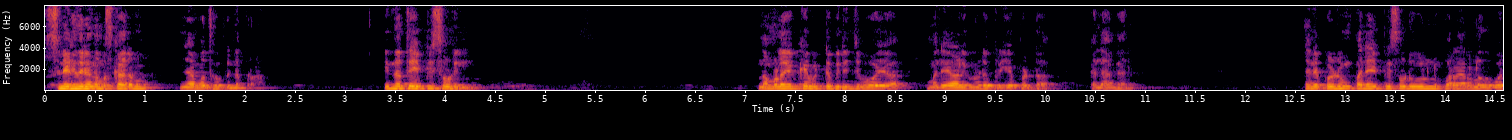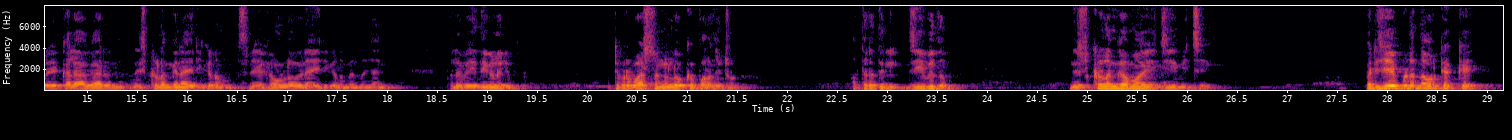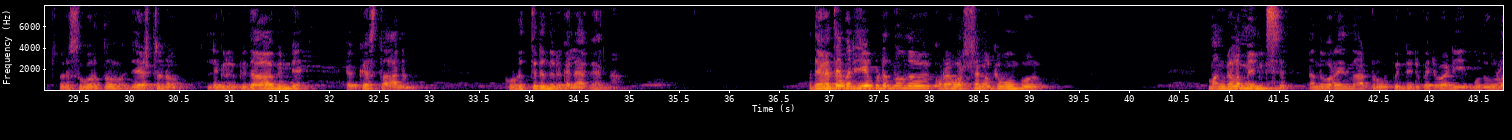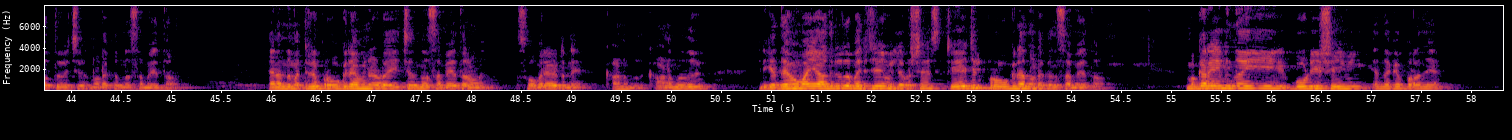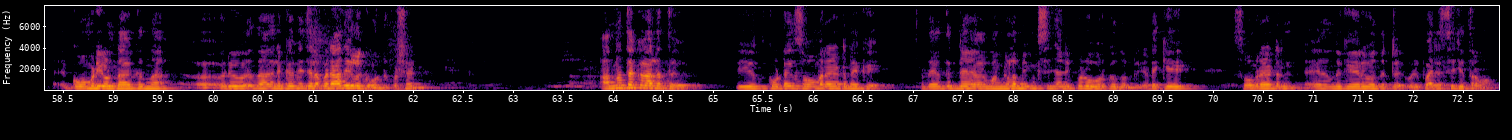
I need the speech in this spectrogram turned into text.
സ്നേഹിതരെ നമസ്കാരം. ഞാൻ മധു പിന്നപ്ര. ഇന്നത്തെ എപ്പിസോഡിൽ നമ്മളെയൊക്കെ വിട്ടു പിരിഞ്ഞു പോയ മലയാളികളുടെ പ്രിയപ്പെട്ട കലാകാരൻ. ഞാൻ എപ്പോഴും പല എപ്പിസോഡുകളിലും പറയാറുള്ളത് പോലെ കലാകാരൻ നിഷ്കളങ്കനായിരിക്കണം സ്നേഹമുള്ളവനായിരിക്കണം എന്ന് ഞാൻ പല വേദികളിലും മറ്റ് പ്രഭാഷണങ്ങളിലൊക്കെ പറഞ്ഞിട്ടുണ്ട്. അത്തരത്തിൽ ജീവിതം നിഷ്കളങ്കമായി ജീവിച്ച് പരിചയപ്പെടുന്നവർക്കൊക്കെ ഒരു സുഹൃത്തോ ജ്യേഷ്ഠനോ അല്ലെങ്കിൽ ഒരു പിതാവിന്റെ ഒക്കെ സ്ഥാനം കൊടുത്തിരുന്നൊരു കലാകാരനാണ്. അദ്ദേഹത്തെ പരിചയപ്പെടുന്നത് കുറേ വർഷങ്ങൾക്ക് മുമ്പ് മംഗളം മിമിക്സ് എന്ന് പറയുന്ന ട്രൂപ്പിന്റെ ഒരു പരിപാടി മുതുകുളത്ത് വെച്ച് നടക്കുന്ന സമയത്താണ്. ഞാനന്ന് മറ്റൊരു പ്രോഗ്രാമിനോടായി ചെന്ന സമയത്താണ് സോമരേട്ടനെ കാണുന്നത്. കാണുന്നത് എനിക്ക് അദ്ദേഹവുമായി യാതൊരു പരിചയമില്ല പക്ഷേ സ്റ്റേജിൽ പ്രോഗ്രാം നടക്കുന്ന സമയത്താണ്. നമുക്കറിയാം ഇന്ന് ഈ ബോഡി ഷെയ്മിങ് എന്നൊക്കെ പറഞ്ഞ് കോമഡി ഉണ്ടാക്കുന്ന ഒരു അതിലൊക്കെ ചില പരാതികളൊക്കെ ഉണ്ട്. പക്ഷെ അന്നത്തെ കാലത്ത് ഈ കോട്ടയം സോമരേട്ടനൊക്കെ അദ്ദേഹത്തിന്റെ മംഗള മിമിക്സ് ഞാൻ ഇപ്പോഴും ഓർക്കുന്നുണ്ട്. ഇടയ്ക്ക് സോമരേട്ടൻ ഒന്ന് കയറി വന്നിട്ട് ഒരു പരസ്യ ചിത്രമാണ്.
